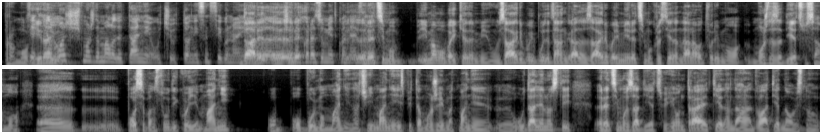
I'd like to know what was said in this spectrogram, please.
promoviraju. Jel možeš možda malo detaljnije ući u to? Nisam sigurna da, re, će neko razumjeti ko ne zna. Recimo, imamo Bike Academy u Zagrebu i bude dan grada Zagreba i mi recimo kroz tjedan dana otvorimo možda za djecu samo e, poseban studij koji je manji, obujmom manji, znači i manje ispita može imati manje e, udaljenosti, recimo za djecu. I on traje tjedan dana, dva tjedna, ovisno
